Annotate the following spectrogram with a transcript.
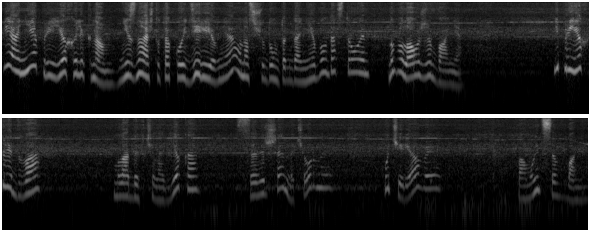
И они приехали к нам, не зная, что такое деревня. У нас еще дом тогда не был достроен, но была уже баня. И приехали два молодых человека, совершенно черные, кучерявые, помыться в бане.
